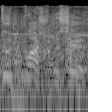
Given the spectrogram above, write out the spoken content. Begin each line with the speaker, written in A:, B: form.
A: toute proche, monsieur.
